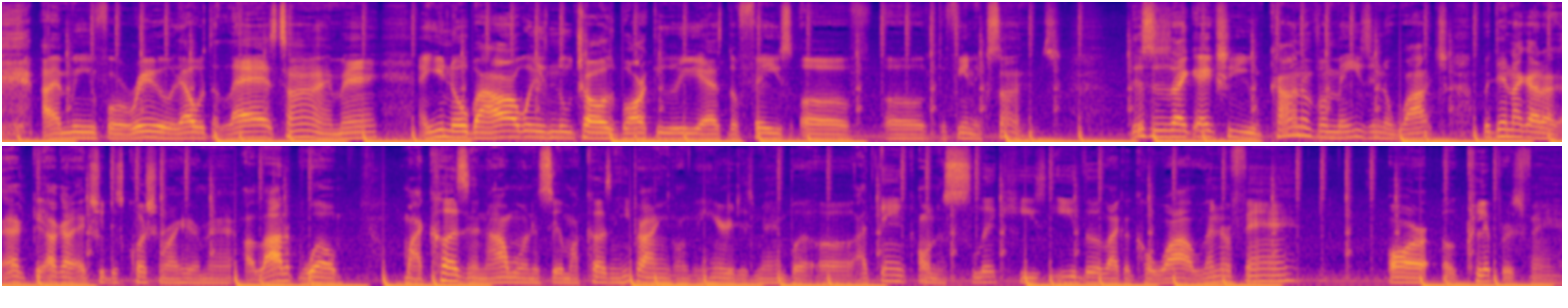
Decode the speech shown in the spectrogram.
I mean, for real, that was the last time, man. And you know, but I always knew Charles Barkley as the face of of the Phoenix Suns. This is like actually kind of amazing to watch. But then I gotta I, I gotta ask you this question right here, man. A lot of well, my cousin, I want to say my cousin, he probably ain't gonna be hear this, man. But uh, I think on the slick, he's either like a Kawhi Leonard fan or a Clippers fan.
